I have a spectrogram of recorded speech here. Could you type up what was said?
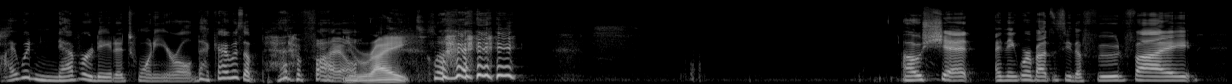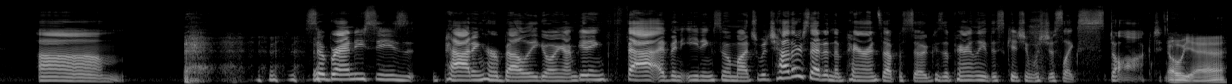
I would never date a 20 year old. That guy was a pedophile. You're right. Like- oh shit. I think we're about to see the food fight. Um so Brandy sees patting her belly, going, I'm getting fat. I've been eating so much, which Heather said in the parents episode, because apparently this kitchen was just like stocked. Oh yeah.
